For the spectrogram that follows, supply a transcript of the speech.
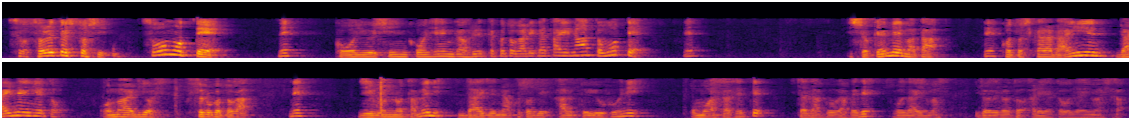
そ、それと等しい。そう思って、ね、こういう信仰に縁が触れたことがありがたいなと思って、ね、一生懸命また、ね、今年から来年、来年へとお参りをすることが、ね、自分のために大事なことであるというふうに思わさせていただくわけでございます。いろいろとありがとうございました。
